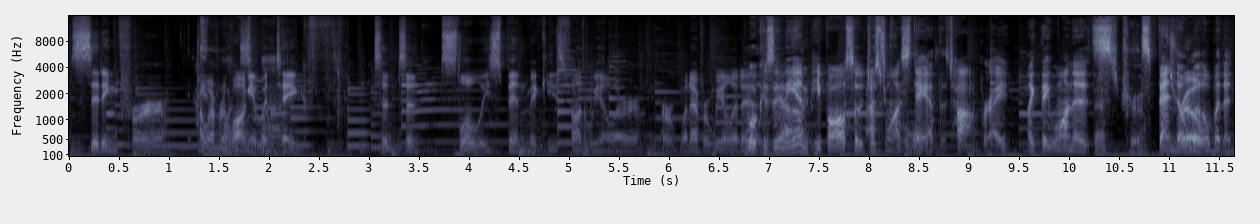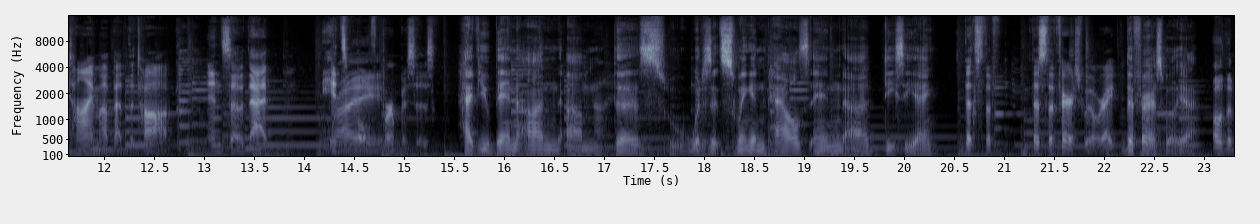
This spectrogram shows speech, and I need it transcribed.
sitting for however one long it would take to, to slowly spin Mickey's fun wheel or, or whatever wheel it is. Well, because in the end, people also just That's want to stay at the top, right? Like they want to That's true. spend True. a little bit of time up at the top, and so that hits Right. both purposes. Have you been on um, the what is it, Swingin' Pals in uh, DCA? That's the that's the Ferris wheel, right? The Ferris wheel, yeah. Oh, the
